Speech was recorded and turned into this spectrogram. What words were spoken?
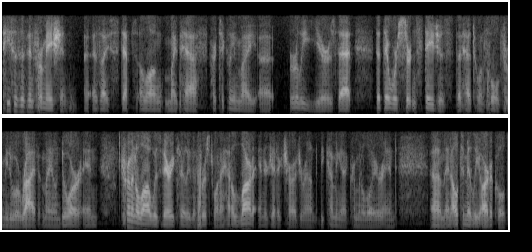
pieces of information uh, as I stepped along my path, particularly in my uh early years that that there were certain stages that had to unfold for me to arrive at my own door and criminal law was very clearly the first one. I had a lot of energetic charge around becoming a criminal lawyer and um, and ultimately articled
